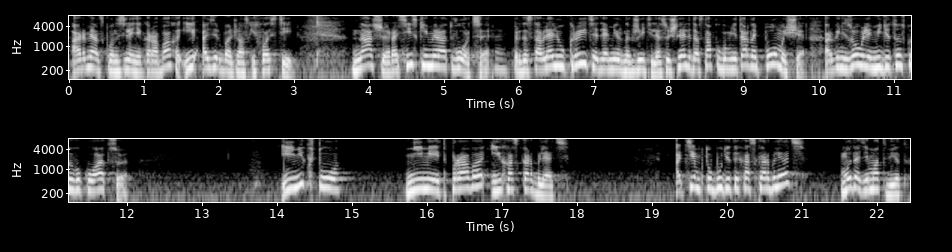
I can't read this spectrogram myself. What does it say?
армянского населения Карабаха и азербайджанских властей. Наши российские миротворцы предоставляли укрытие для мирных жителей, осуществляли доставку гуманитарной помощи, организовывали медицинскую эвакуацию. И никто не имеет права их оскорблять. А тем, кто будет их оскорблять, мы дадим ответ.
